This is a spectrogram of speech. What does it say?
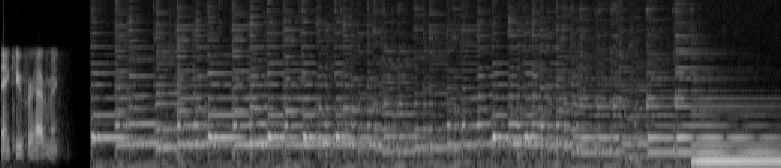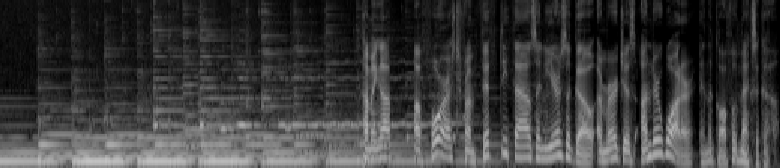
Thank you for having me. Coming up, a forest from 50,000 years ago emerges underwater in the Gulf of Mexico.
